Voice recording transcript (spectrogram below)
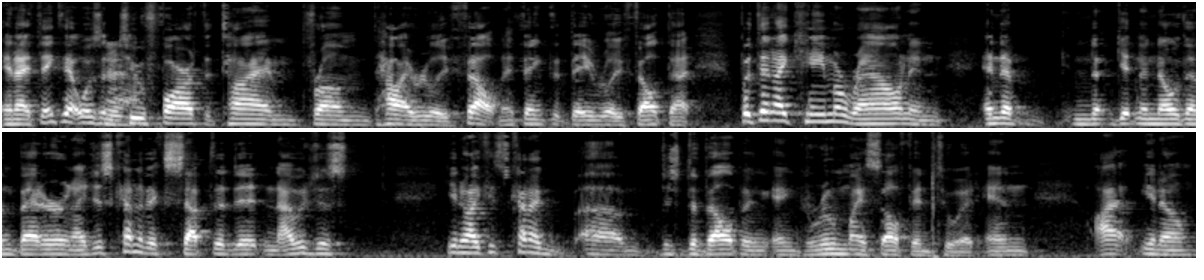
And I think that wasn't yeah. too far at the time from how I really felt. And I think that they really felt that. But then I came around and ended up getting to know them better. And I just kind of accepted it. And I was just, you know, I just kind of um, just developing and groom myself into it. And I, you know,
